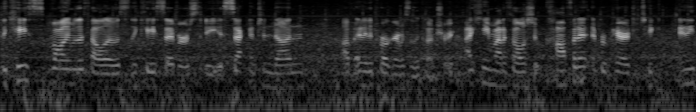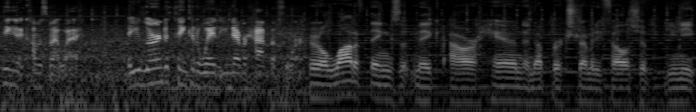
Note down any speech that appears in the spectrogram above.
The case volume of the fellows and the case diversity is second to none of any of the programs in the country. I came out of fellowship confident and prepared to take anything that comes my way. You learn to think in a way that you never had before. There are a lot of things that make our hand and upper extremity fellowship unique.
